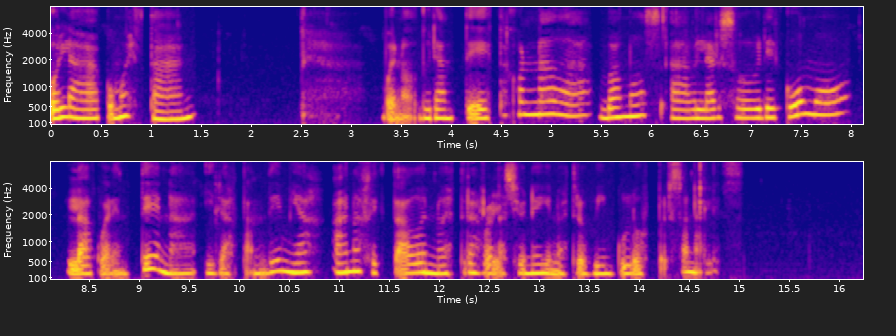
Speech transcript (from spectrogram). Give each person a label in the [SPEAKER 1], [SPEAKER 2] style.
[SPEAKER 1] Hola, ¿cómo están? Bueno, durante esta jornada vamos a hablar sobre cómo la cuarentena y las pandemias han afectado en nuestras relaciones y en nuestros vínculos personales.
